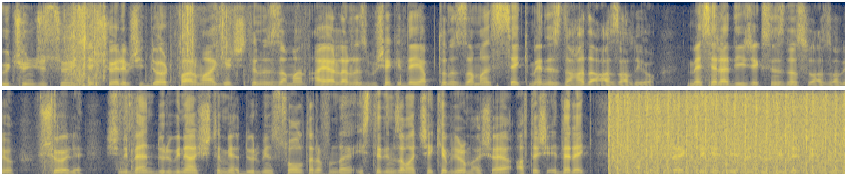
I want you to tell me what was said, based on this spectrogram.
Üçüncüsü ise şöyle bir şey. Dört parmağa geçtiğiniz zaman ayarlarınız bu şekilde yaptığınız zaman sekmeniz daha da azalıyor. Mesela diyeceksiniz nasıl azalıyor? Şöyle. Şimdi ben dürbünü açtım ya. Dürbün sol tarafında istediğim zaman çekebiliyorum aşağıya. Ateş ederek ateş ederek çekeceğime dürbünle çekiyorum.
